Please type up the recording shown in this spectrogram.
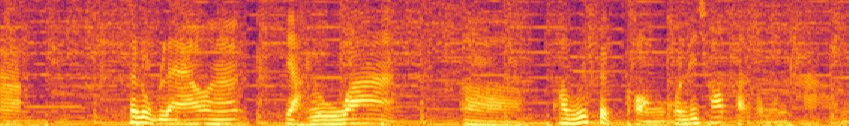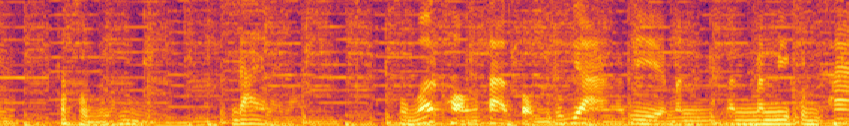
ครับสรุปแล้วฮะอยากรู้ว่าเอ่อความรู้สึกของคนที่ชอบสะสมรองเท้าเนี่ยสะสมไปแล้วมันได้อะไรบ้าง ผมว่าของสะสมทุกอย่างอะพี่มันมันมันมีคุณค่า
